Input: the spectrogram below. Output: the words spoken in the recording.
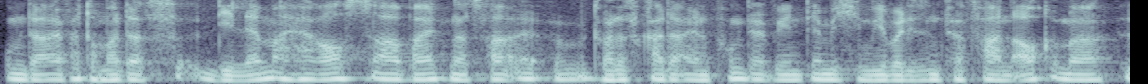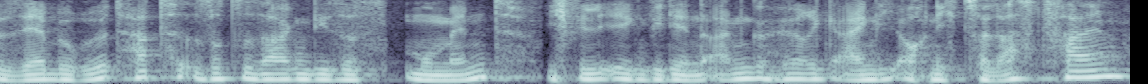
um da einfach nochmal das Dilemma herauszuarbeiten, das war, äh, du hattest gerade einen Punkt erwähnt, der mich irgendwie bei diesen Verfahren auch immer sehr berührt hat, sozusagen dieses Moment, ich will irgendwie den Angehörigen eigentlich auch nicht zur Last fallen.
